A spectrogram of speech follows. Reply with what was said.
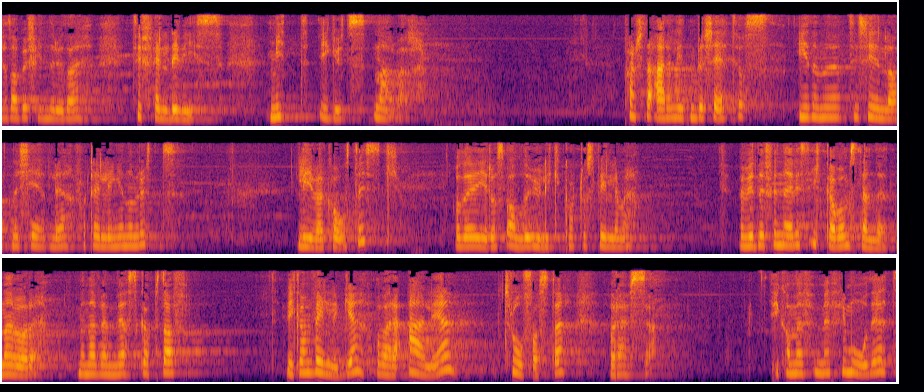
ja, da befinner du deg tilfeldigvis midt i Guds nærvær. Kanskje det er en liten beskjed til oss i denne tilsynelatende kjedelige fortellingen om Ruth. Livet er kaotisk, og det gir oss alle ulike kort å spille med. Men vi defineres ikke av omstendighetene våre, men av hvem vi er skapt av. Vi kan velge å være ærlige, trofaste og rause. Vi kan med frimodighet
